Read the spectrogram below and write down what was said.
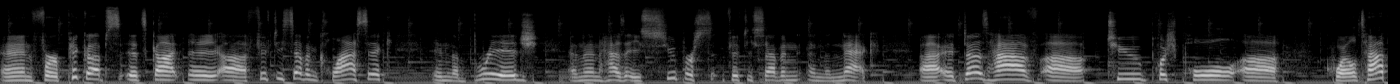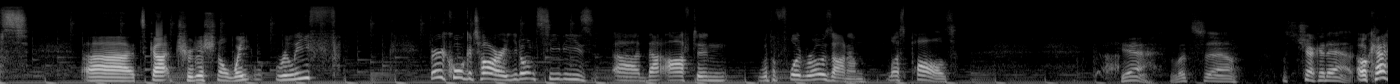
and for pickups, it's got a uh, 57 Classic in the bridge, and then has a Super 57 in the neck. Uh, it does have uh, two push-pull uh, coil taps. Uh, it's got traditional weight relief. Very cool guitar. You don't see these uh, that often with a Floyd Rose on them. Les Pauls. Yeah, let's uh, let's check it out. Okay.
